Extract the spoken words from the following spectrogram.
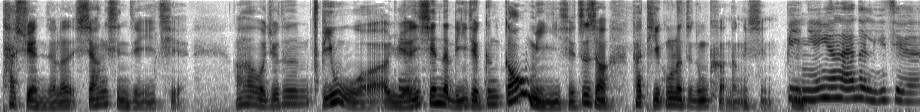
他选择了相信这一切。啊，我觉得比我原先的理解更高明一些，至少他提供了这种可能性。比您原来的理解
